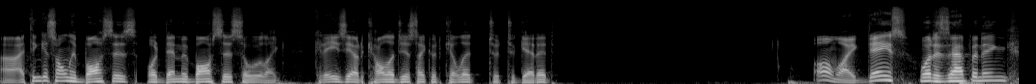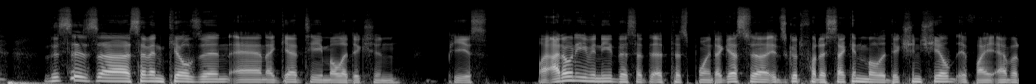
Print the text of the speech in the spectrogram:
uh, I think it's only bosses or demi-bosses, so like crazy archaeologists I could kill it to, to get it. Oh my days, what is happening? This is uh, seven kills in, and I get the malediction piece. Like I don't even need this at, at this point. I guess uh, it's good for the second malediction shield if I ever.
